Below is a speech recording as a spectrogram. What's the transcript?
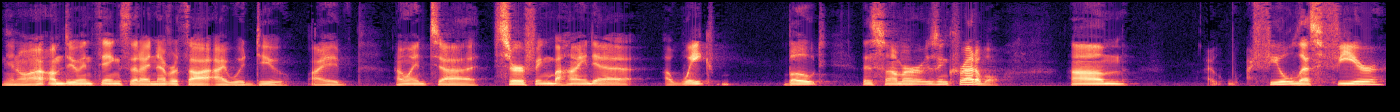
you know, I, am doing things that I never thought I would do. I I went uh, surfing behind a a wake boat this summer. It was incredible. Um, I, I feel less fear.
